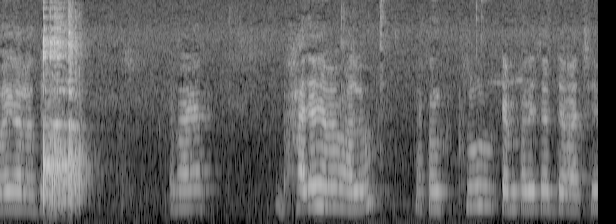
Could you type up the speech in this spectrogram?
হয়ে গেল দেওয়া এবারে ভাজা যাবে ভালো। এখন ফুল টেম্পারেচার দেওয়া আছে।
